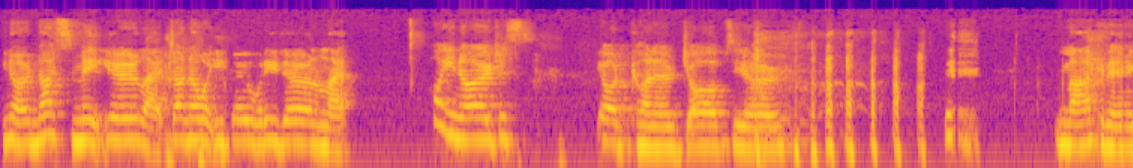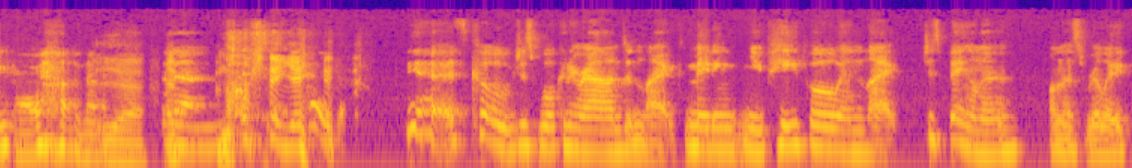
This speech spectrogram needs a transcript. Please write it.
you know, nice to meet you. Like, don't know what you do. What do you do? And I'm like, oh, you know, just the odd kind of jobs, you know, marketing. No, I don't know. Yeah, But, um, marketing. Yeah. cool. yeah, it's cool just walking around and like meeting new people and like just being on a on this really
